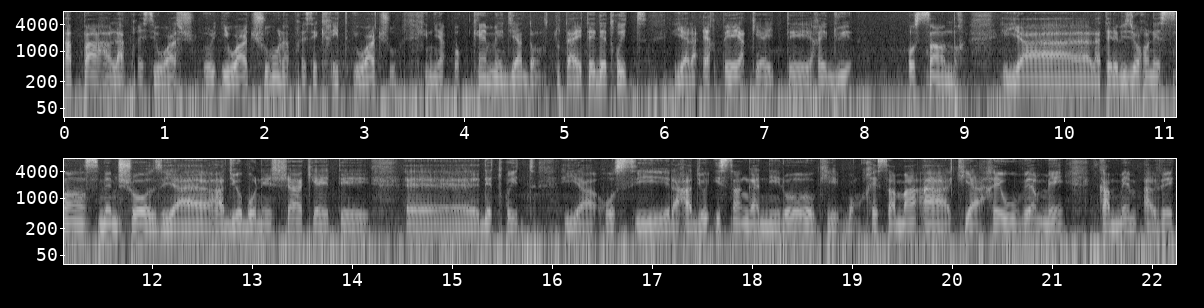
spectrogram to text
à part la presse Iwachu, la presse écrite Iwachu, il n'y a aucun média, donc tout a été détruit. Il y a la RPA qui a été réduite aux cendres. Il y a la télévision Renaissance, même chose. Il y a Radio Bonesha qui a été euh, détruite. Il y a aussi la radio Isanganiro qui, bon, récemment a, qui a réouvert, mais quand même avec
